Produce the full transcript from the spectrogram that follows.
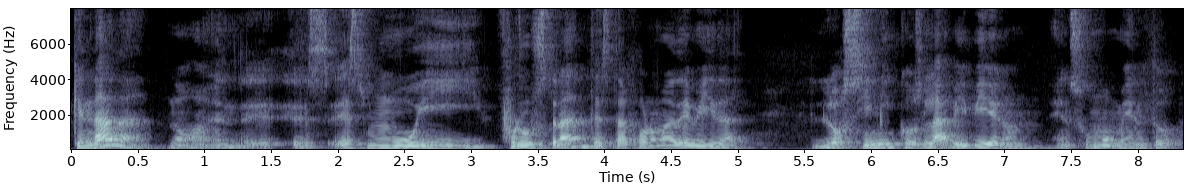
que nada, ¿no? Es, es muy frustrante esta forma de vida. Los cínicos la vivieron en su momento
